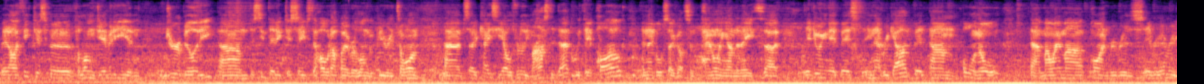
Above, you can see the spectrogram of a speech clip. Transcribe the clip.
but I think just for, for longevity and durability, um, the synthetic just seems to hold up over a longer period of time. Um, so KCL's really mastered that with their piled, and they've also got some paneling underneath. So they're doing their best in that regard. But um, all in all, uh, Moama, Pine Rivers, every every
